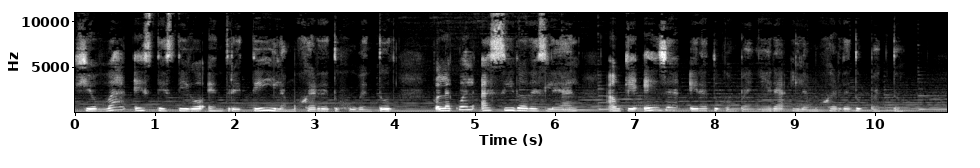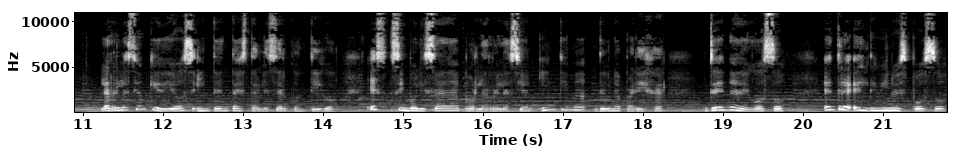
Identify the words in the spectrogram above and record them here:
Jehová es testigo entre ti y la mujer de tu juventud, con la cual has sido desleal, aunque ella era tu compañera y la mujer de tu pacto. La relación que Dios intenta establecer contigo es simbolizada por la relación íntima de una pareja llena de gozo entre el divino esposo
